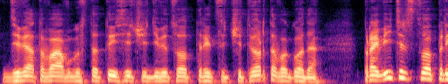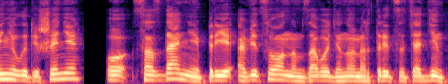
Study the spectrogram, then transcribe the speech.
9 августа 1934 года правительство приняло решение о создании при авиационном заводе номер 31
